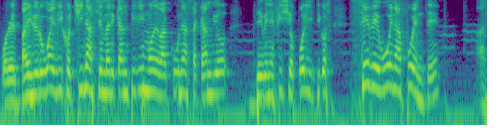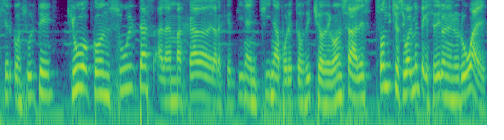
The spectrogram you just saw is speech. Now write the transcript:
por el país de Uruguay, dijo China hace mercantilismo de vacunas a cambio de beneficios políticos. Sé de buena fuente, ayer consulté, que hubo consultas a la embajada de la Argentina en China por estos dichos de González. Son dichos igualmente que se dieron en Uruguay,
